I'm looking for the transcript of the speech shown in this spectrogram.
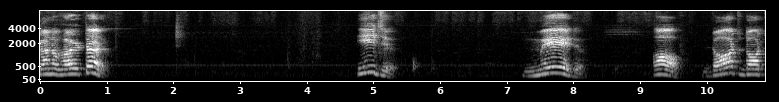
converter is made of dot dot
